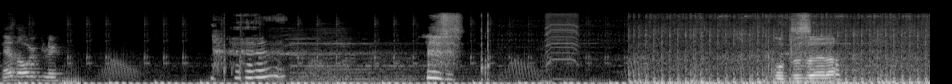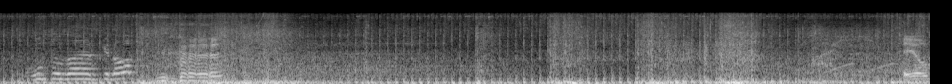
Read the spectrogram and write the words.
Nicht runterfliegen. Brutus, Alter. Runter sein, es geht ab! Hey yo.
